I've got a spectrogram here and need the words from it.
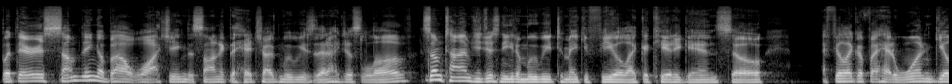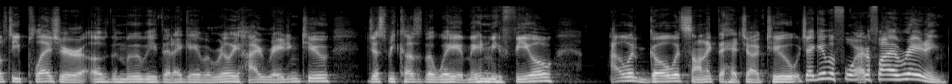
but there is something about watching the Sonic the Hedgehog movies that I just love. Sometimes you just need a movie to make you feel like a kid again. So I feel like if I had one guilty pleasure of the movie that I gave a really high rating to just because of the way it made me feel, I would go with Sonic the Hedgehog 2, which I give a 4 out of 5 rating.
